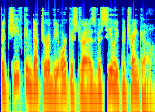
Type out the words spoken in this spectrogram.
The chief conductor of the orchestra is Vasily Petrenko.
